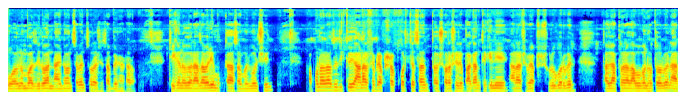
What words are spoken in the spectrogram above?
mobile number zero one nine one seven চৌরাশি ছাব্বিশ আঠারো। ঠিকানা হলো রাজাবাড়ি মুক্তা আসাম ময়মনসিংহ আপনারা যদি কেউ আনারসের ব্যবসা করতে চান তবে সরাসরি বাগান থেকে নিয়ে আনারসের ব্যবসা শুরু করবেন। তাহলে আপনারা লাভবান হতে পারবেন। আর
